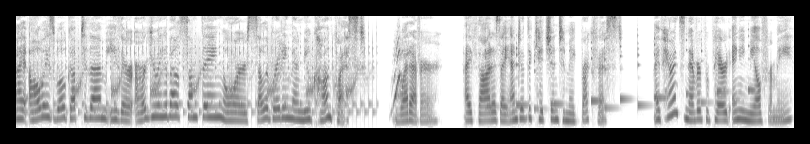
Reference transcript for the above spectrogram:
I always woke up to them either arguing about something or celebrating their new conquest. Whatever. I thought as I entered the kitchen to make breakfast. My parents never prepared any meal for me.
